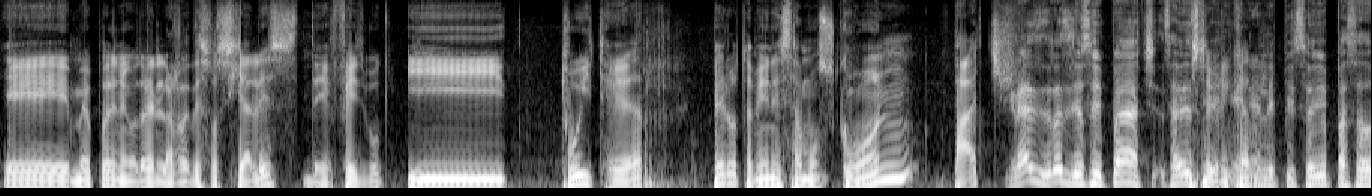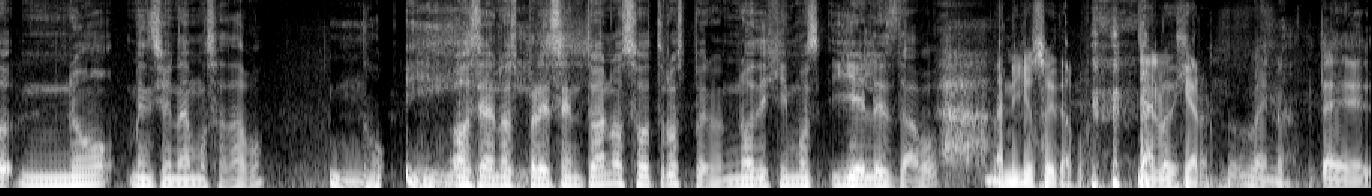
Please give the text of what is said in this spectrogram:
Eh, me pueden encontrar en las redes sociales de Facebook y Twitter, pero también estamos con Patch. Gracias, gracias. Yo soy Patch. ¿Sabes que en el episodio pasado no mencionamos a Davo? No. y- O sea, nos presentó a nosotros, pero no dijimos y él es Davo. Bueno, yo soy Davo. Ya lo dijeron. Bueno, eh,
